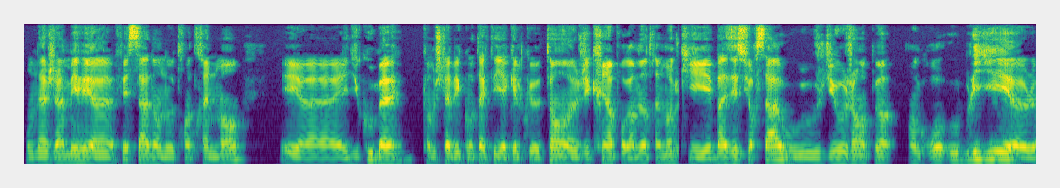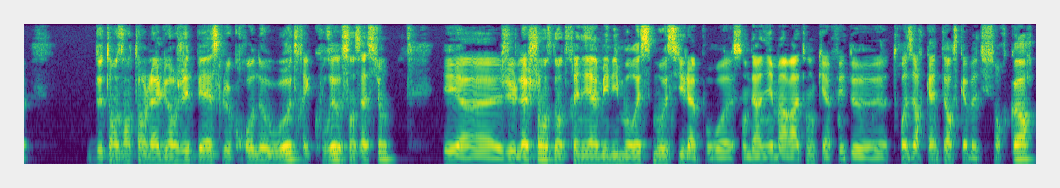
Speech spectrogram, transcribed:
on n'a jamais euh, fait ça dans notre entraînement et, euh, du coup bah, comme je t'avais contacté il y a quelques temps j'ai créé un programme d'entraînement qui est basé sur ça où je dis aux gens un peu en gros oubliez de temps en temps l'allure GPS le chrono ou autre et courez aux sensations et euh, j'ai eu la chance d'entraîner Amélie Mauresmo aussi là pour euh, son dernier marathon qui a fait de 3h14, qui a battu son record.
